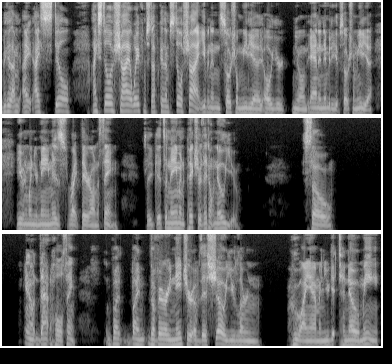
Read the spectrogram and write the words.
because I'm I, I still I still shy away from stuff because I'm still shy even in social media. Oh you're you know the anonymity of social media even when your name is right there on a thing. So it gets a name and a picture they don't know you. So you know that whole thing. But by the very nature of this show you learn who I am and you get to know me.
